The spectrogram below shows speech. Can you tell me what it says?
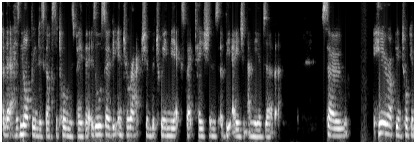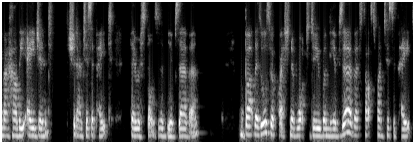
that has not been discussed at all in this paper is also the interaction between the expectations of the agent and the observer. So here I've been talking about how the agent should anticipate the responses of the observer, but there's also a question of what to do when the observer starts to anticipate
